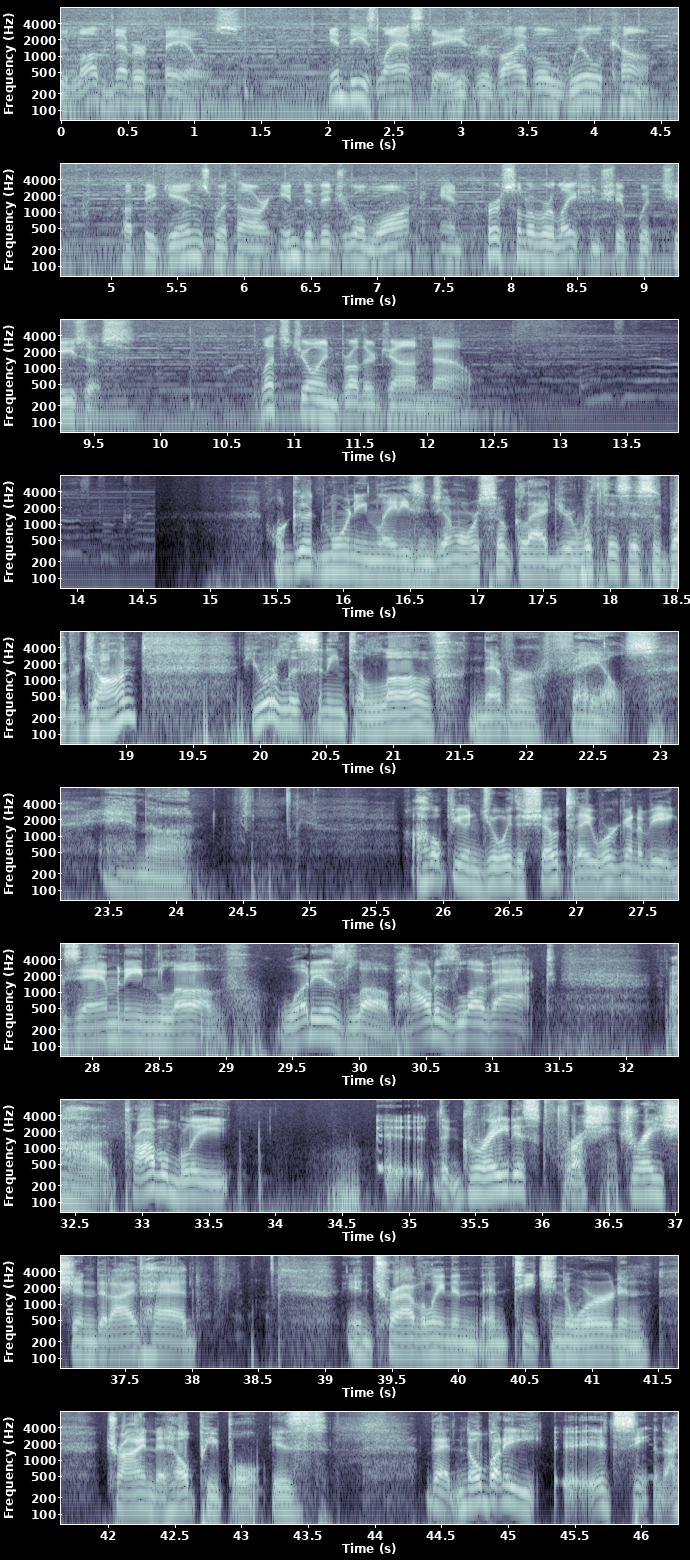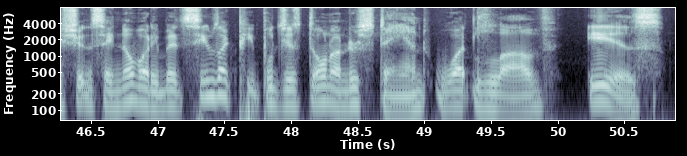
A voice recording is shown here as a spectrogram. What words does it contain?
to Love Never Fails. In these last days, revival will come, but begins with our individual walk and personal relationship with Jesus. Let's join Brother John now. Well, good morning, ladies and gentlemen. We're so glad you're with us. This is Brother John. You're listening to Love Never Fails. And uh, I hope you enjoy the show today. We're going to be examining love. What is love? How does love act? Uh, probably uh, the greatest frustration that I've had in traveling and, and teaching the word and trying to help people is that nobody it seems I shouldn't say nobody, but it seems like people just don't understand what love is.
